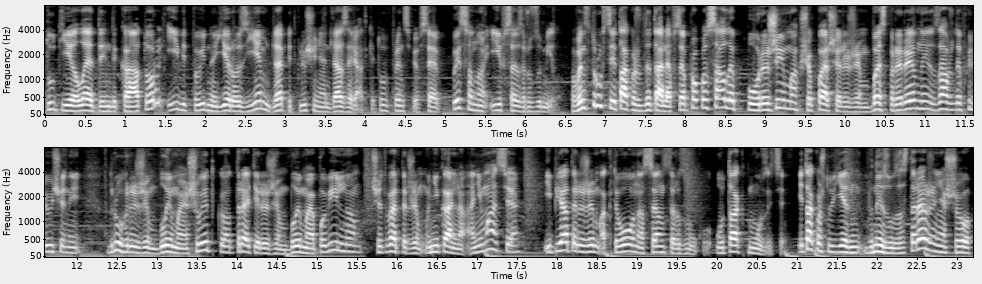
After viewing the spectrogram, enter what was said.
Тут є LED-індикатор, і відповідно є роз'єм для підключення для зарядки. Тут, в принципі, все писано і все зрозуміло. В інструкції також в деталях все прописали по режимах, що перший режим безперервний, завжди включений, другий режим блимає швидко, третій режим блимає повільно, четвертий режим унікальна анімація, і п'ятий режим активовано сенсор звуку у такт музиці. І також тут є внизу застереження, що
